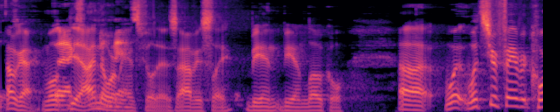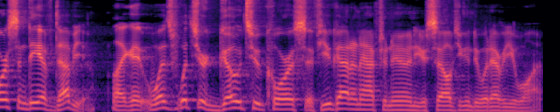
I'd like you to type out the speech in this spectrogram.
is. Okay. Well, yeah, I know where Mansfield. Mansfield is. Obviously, being being local. Uh, what, what's your favorite course in DFW? Like, what's what's your go to course if you got an afternoon to yourself? You can do whatever you want.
